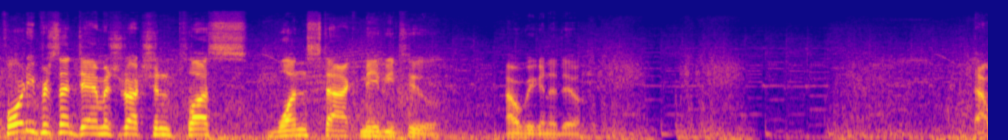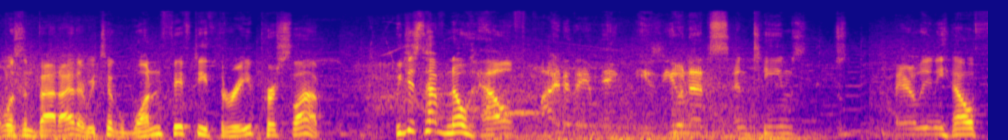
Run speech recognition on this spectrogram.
40% damage reduction plus one stack, maybe two. How are we gonna do? That wasn't bad either. We took 153 per slap. We just have no health. Why do they make these units and teams just barely any health?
